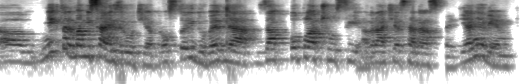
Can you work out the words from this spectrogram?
uh, niektoré mami sa aj zrútia, prosto idú vedľa, za, poplačú si a vrátia sa naspäť. Ja neviem,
